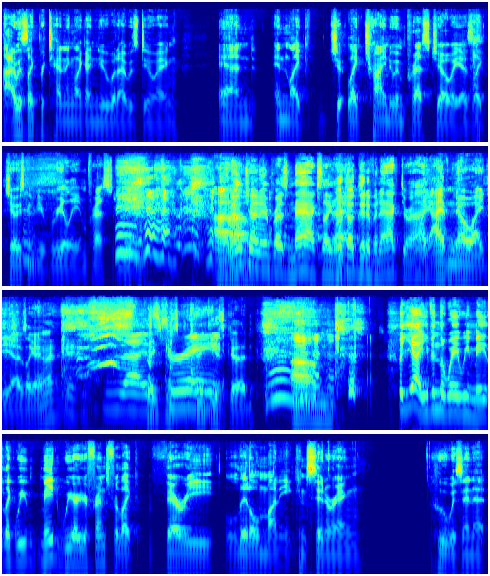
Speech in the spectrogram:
I was like pretending like I knew what I was doing, and and like jo- like trying to impress Joey. I was like, Joey's gonna be really impressed with me. and I'm um, trying to impress Max. Like, look how good of an actor I Like am. I have no idea. I was like, I That is think great. he's good. Um, but yeah, even the way we made like we made We Are Your Friends for like very little money considering who was in it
